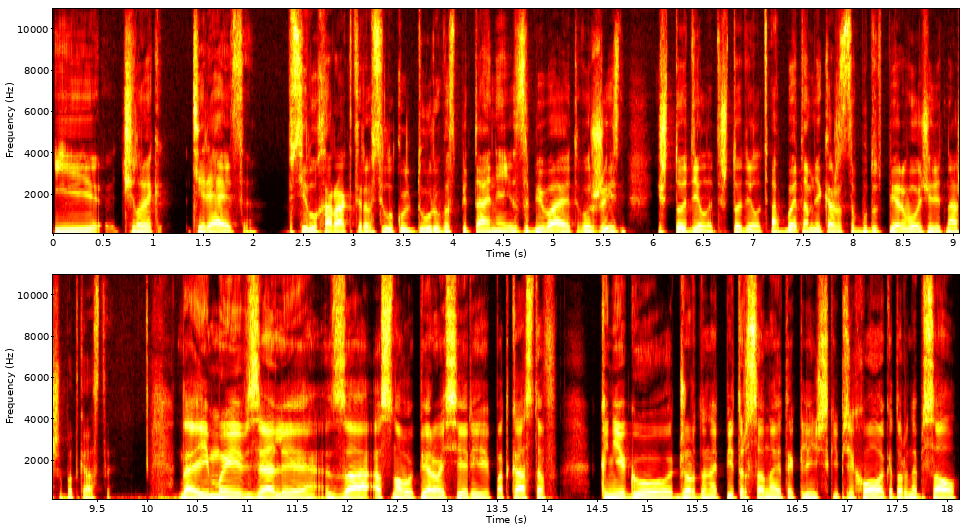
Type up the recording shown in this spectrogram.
и человек теряется в силу характера, в силу культуры, воспитания, забивает его жизнь. И что делать? Что делать? Об этом, мне кажется, будут в первую очередь наши подкасты. Да, и мы взяли за основу первой серии подкастов книгу Джордана Питерсона, это клинический психолог, который написал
